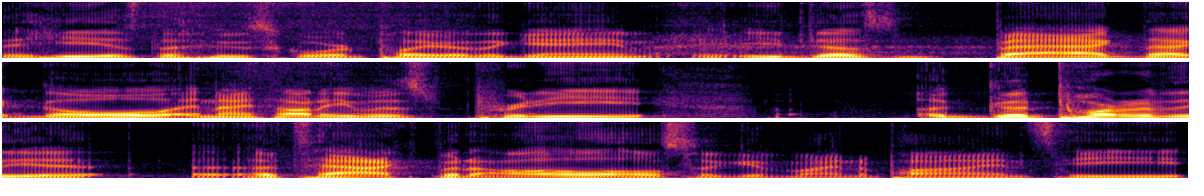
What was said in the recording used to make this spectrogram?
he is the who scored player of the game. He does bag that goal, and I thought he was pretty a good part of the uh, attack. But I'll also give mine to Pines. He,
